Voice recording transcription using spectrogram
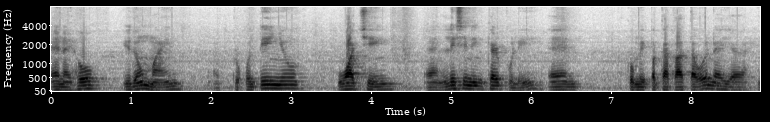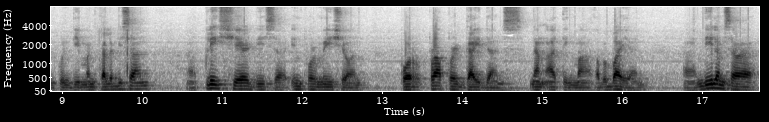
And I hope you don't mind to continue watching and listening carefully and kung may pagkakataon ay uh, kundi man kalabisan, uh, please share this uh, information for proper guidance ng ating mga kababayan, uh, hindi lang sa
